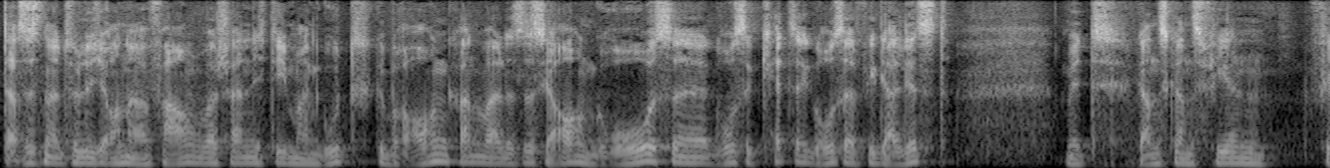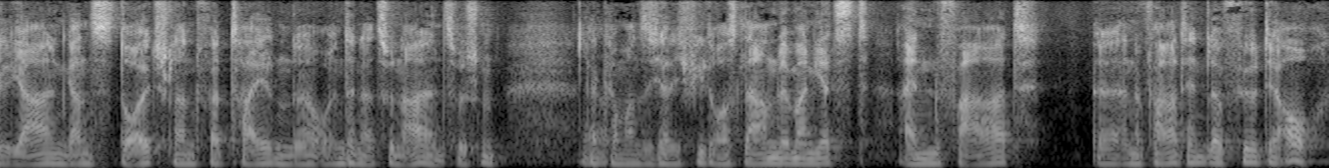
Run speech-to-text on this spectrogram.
Das ist natürlich auch eine Erfahrung wahrscheinlich, die man gut gebrauchen kann, weil das ist ja auch eine große, große Kette, großer Filialist mit ganz, ganz vielen Filialen, ganz Deutschland verteilt und auch international inzwischen. Da ja. kann man sicherlich viel daraus lernen, wenn man jetzt einen Fahrrad, äh, einen Fahrradhändler führt, der auch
